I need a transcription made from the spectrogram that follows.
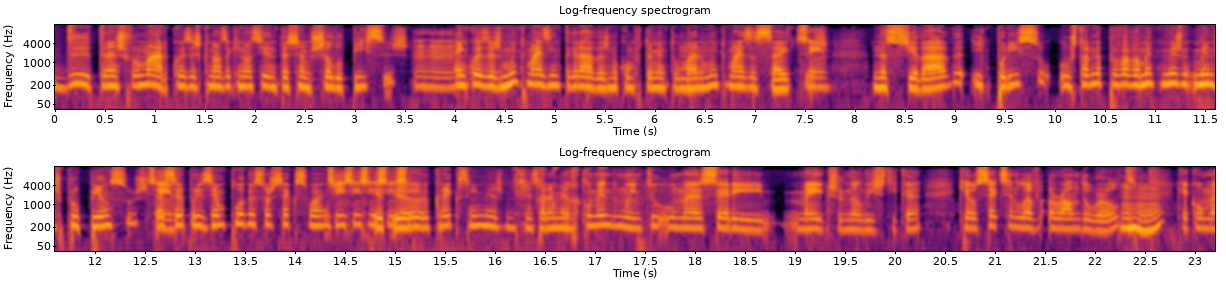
de transformar coisas que nós aqui no Ocidente achamos chalupices Uhum. em coisas muito mais integradas no comportamento humano, muito mais aceites Sim. Na sociedade e que por isso os torna provavelmente mesmo menos propensos a Sim. ser, por exemplo, agressores sexuais. Sim, sim, sim, eu, sim, eu- sim. eu creio que sim mesmo, sinceramente. Recomendo muito uma série meio que jornalística que é o Sex and Love Around the World, Uhum. que é com uma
